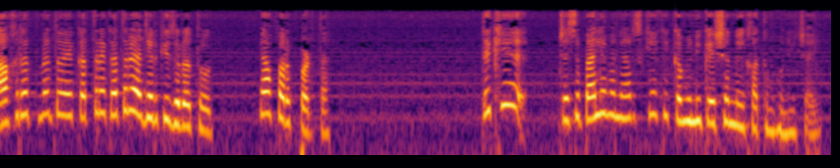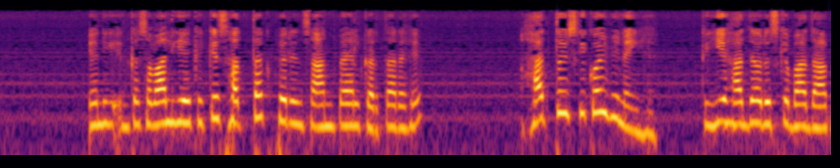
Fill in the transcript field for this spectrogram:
आखिरत में तो एक कतरे कतरे अजर की ज़रूरत होगी। क्या फ़र्क पड़ता है? देखिए, जैसे पहले मैंने अर्ज़ किया कि कम्युनिकेशन नहीं खत्म होनी चाहिए। यानी इनका सवाल यह है कि किस हद तक फिर इंसान पहल करता रहे? हद तो इसकी कोई भी नहीं है कि ये हद है और इसके बाद आप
